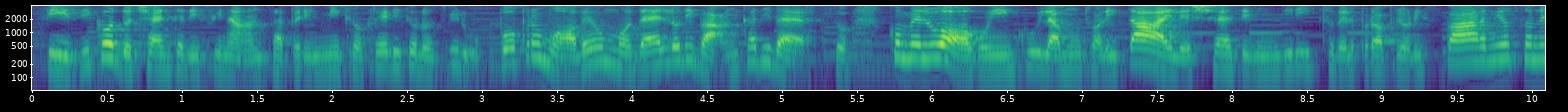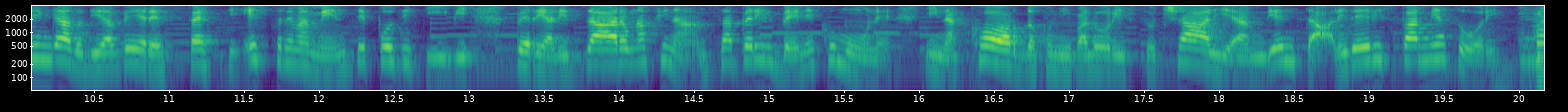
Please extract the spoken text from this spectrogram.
Fisico, docente di finanza per il microcredito e lo sviluppo, promuove un modello di banca diverso, come luogo in cui la mutualità e le scelte di indirizzo indirizzo del proprio risparmio sono in grado di avere effetti estremamente positivi per realizzare una finanza per il bene comune, in accordo con i valori sociali e ambientali dei risparmiatori.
